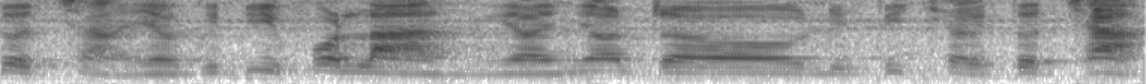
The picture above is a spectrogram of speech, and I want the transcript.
ตัวฉางยากุฏิฝรั่งยาญาติเราดิปิเชยตัวฉาง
